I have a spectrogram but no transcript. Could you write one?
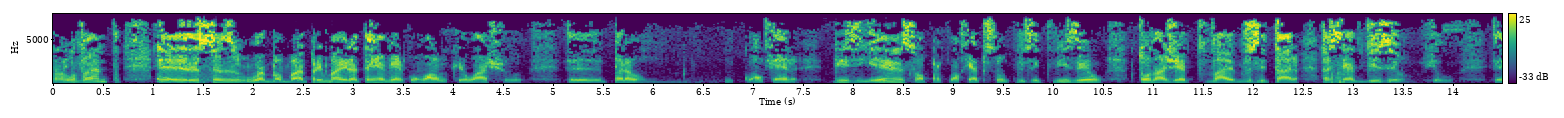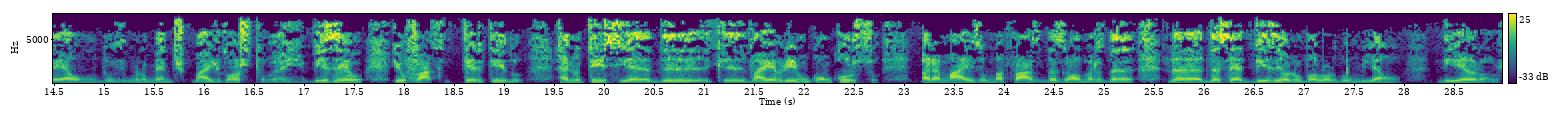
relevante. A primeira tem a ver com algo que eu acho para um qualquer viziense ou para qualquer pessoa que visite Viseu, toda a gente vai visitar a sede de Viseu. Eu, é um dos monumentos que mais gosto em Viseu e o facto de ter tido a notícia de que vai abrir um concurso para mais uma fase das obras da, da, da sede de Viseu no valor de um milhão de euros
